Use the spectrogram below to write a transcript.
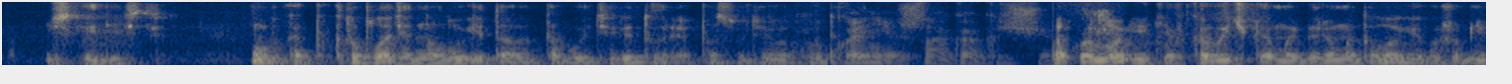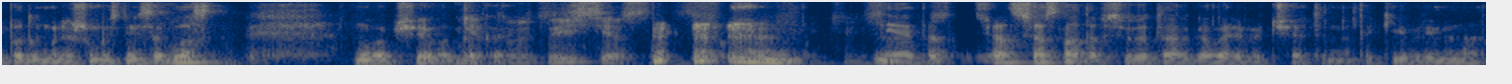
фактических действий. Ну, как, кто платит налоги, того, того и территория, по сути, выходит. Ну, конечно, а как еще? В такой логике, в кавычках, мы берем эту логику, чтобы не подумали, что мы с ней согласны. Ну, вообще, вот Нет, такая. ну, это естественно. Нет, это, сейчас, сейчас надо все это оговаривать тщательно, такие времена.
